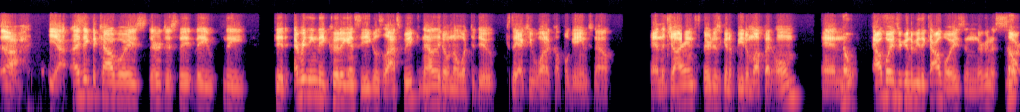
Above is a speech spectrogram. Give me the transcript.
do. Uh, yeah, I think the Cowboys they're just they they they did everything they could against the Eagles last week. Now they don't know what to do because they actually won a couple games now. And the Giants they're just going to beat them up at home. And Nope, Cowboys are going to be the Cowboys and they're going to suck.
